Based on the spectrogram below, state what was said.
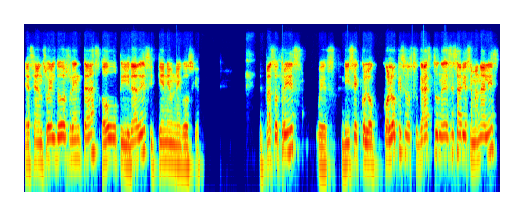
ya sean sueldos, rentas o utilidades si tiene un negocio. El paso 3, pues dice coloque sus gastos necesarios semanales,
